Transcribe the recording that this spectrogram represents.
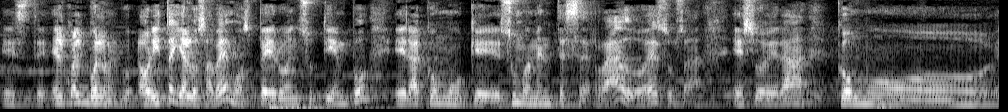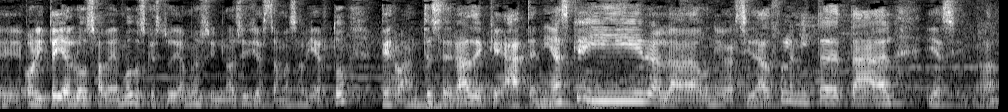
Este, el cual, bueno, ahorita ya lo sabemos, pero en su tiempo era como que sumamente cerrado eso, o sea, eso era como, eh, ahorita ya lo sabemos, los que estudiamos hipnosis ya está más abierto, pero antes era de que, ah, tenías que ir a la universidad fulanita de tal y así, ¿verdad?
